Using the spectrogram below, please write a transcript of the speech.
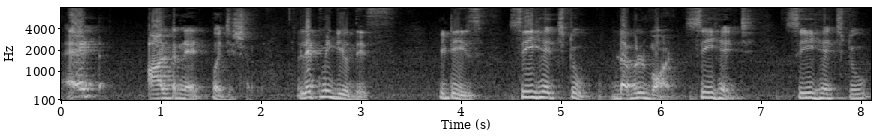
at alternate position. Let me give this. It is CH2 double bond CH CH2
